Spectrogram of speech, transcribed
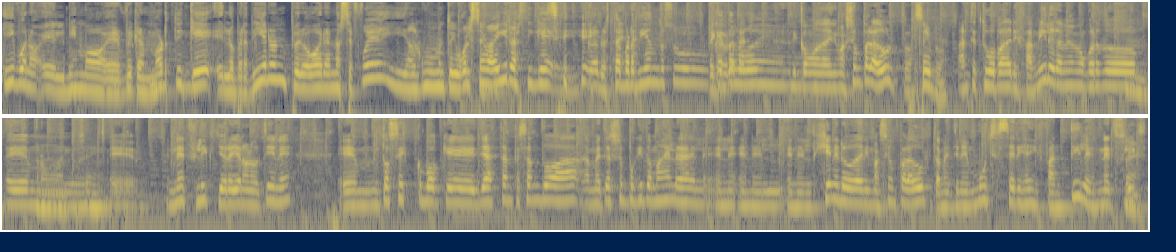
Y bueno, el mismo eh, Rick and Morty que eh, lo perdieron, pero ahora no se fue y en algún momento igual se va a ir, así que, Sí. claro, está perdiendo su catálogo de. de- como de animación para adultos. Sí. Antes tuvo Padre y Familia, también me acuerdo Mm, eh, en un momento, sí. eh, Netflix y ahora ya no lo tiene. Entonces como que ya está empezando a, meterse un poquito más en, la- en- en- en el, en el género de animación para adultos. También tiene muchas series infantiles Netflix.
